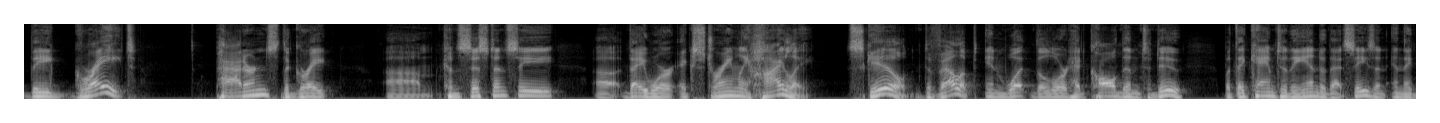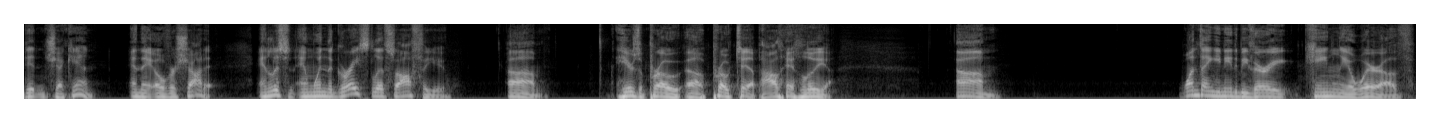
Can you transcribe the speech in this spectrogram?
the great patterns, the great um, consistency. Uh, they were extremely highly skilled, developed in what the Lord had called them to do. But they came to the end of that season and they didn't check in and they overshot it. And listen, and when the grace lifts off of you, um, here's a pro uh, pro tip. Hallelujah. Um, one thing you need to be very keenly aware of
